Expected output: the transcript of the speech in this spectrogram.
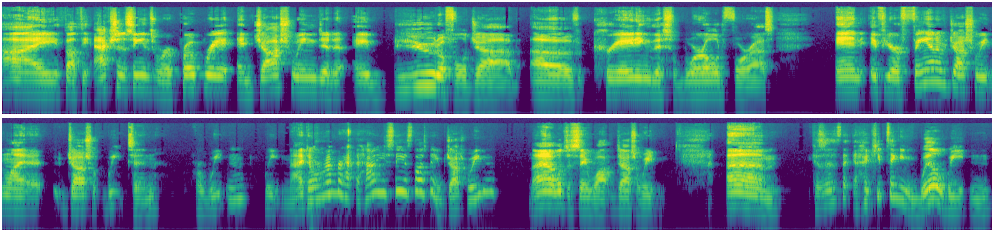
I thought the action scenes were appropriate, and Josh Whedon did a beautiful job of creating this world for us. And if you're a fan of Josh Wheaton, Josh Wheaton or Wheaton, Wheaton, I don't remember how, do you say his last name. Josh Wheaton. Uh, we'll just say Josh Whedon. Um, because I, th- I keep thinking Wil Wheaton,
